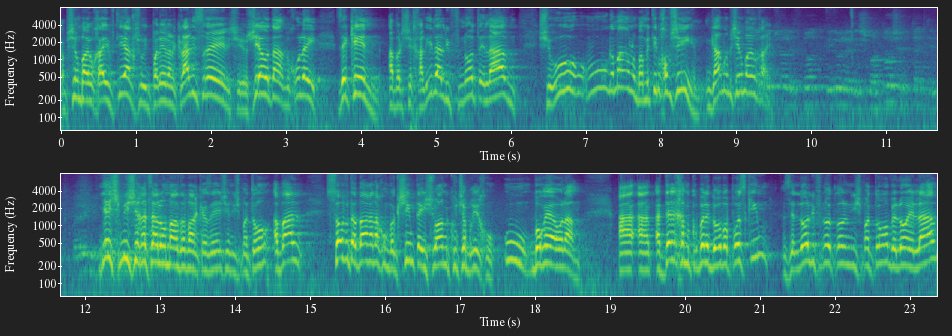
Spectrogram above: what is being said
רבי שמעון בר יוחאי הבטיח שהוא יתפלל על כלל ישראל, שיושיע אותם וכולי, זה כן, אבל שחלילה לפנות אליו, שהוא, הוא גמרנו, במתים חופשי, גם רבי שמעון בר יוחאי. כאילו יש מי שרצה לומר דבר כזה, שנשמתו, אבל סוף דבר אנחנו מבקשים את הישועה מקודשא בריחו. הוא בורא העולם. הדרך המקובלת ברוב הפוסקים זה לא לפנות לא לנשמתו ולא אליו,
